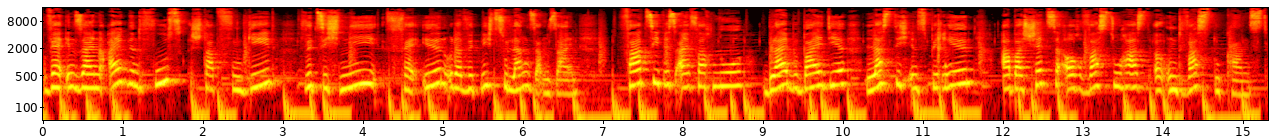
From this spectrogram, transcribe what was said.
wer in seinen eigenen Fußstapfen geht, wird sich nie verirren oder wird nicht zu langsam sein. Fazit ist einfach nur, bleibe bei dir, lass dich inspirieren, aber schätze auch, was du hast äh, und was du kannst.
